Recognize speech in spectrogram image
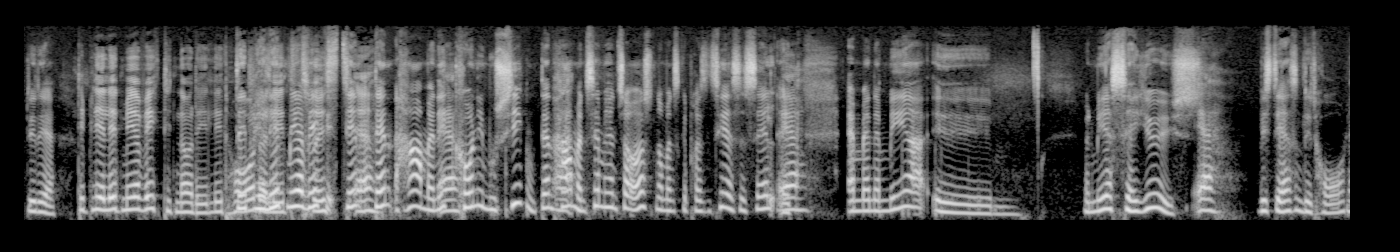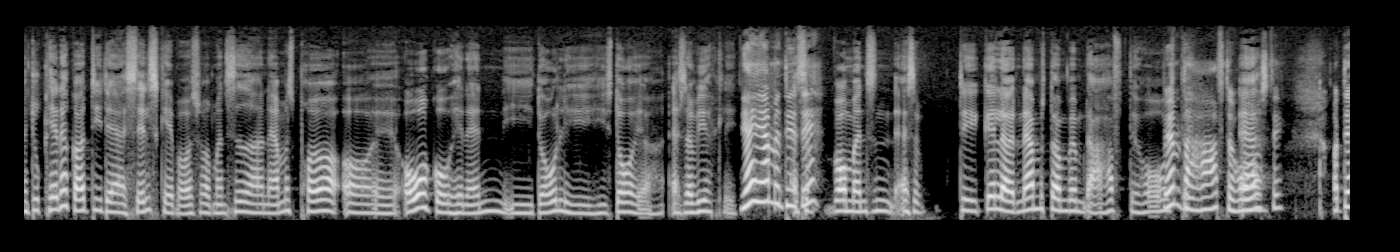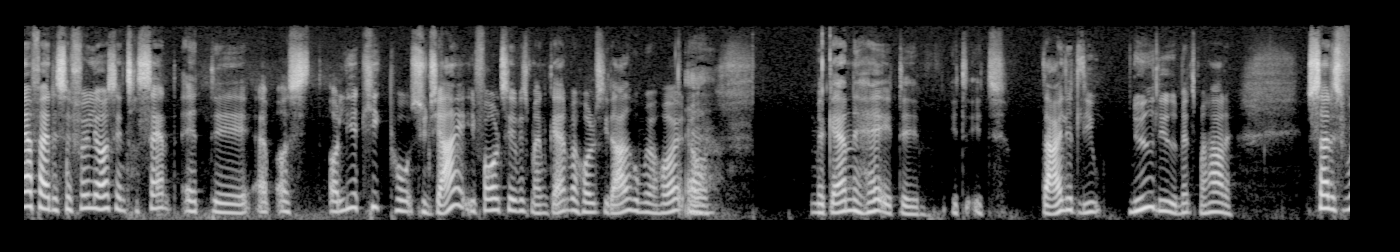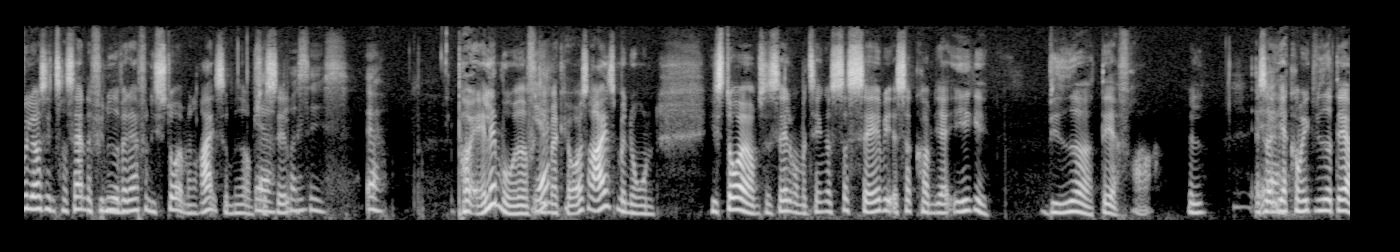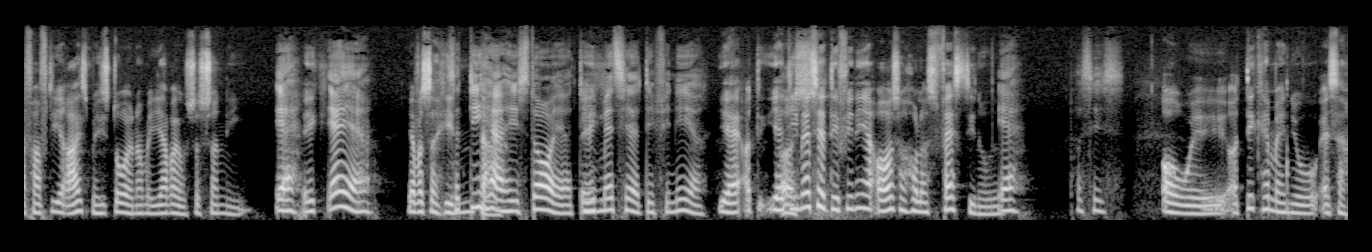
det der, Det bliver lidt mere vigtigt, når det er lidt hårdt det bliver og lidt lidt mere trist. vigtigt. Den, ja. den har man ikke Ja. kun i musikken, den har Nej. man simpelthen så også, når man skal præsentere sig selv, at, Ja. at man er mere, øh, man er mere seriøs, ja. Hvis det er sådan lidt hårdt. Men du kender godt de der selskaber også, hvor man sidder og nærmest prøver at øh, overgå hinanden i dårlige historier. Altså virkelig. Ja, ja, men det er altså, det. Hvor man sådan, altså, det gælder nærmest om, hvem der har haft det hårdest. Hvem der har haft det Ja. hårdest, ikke? Og derfor er det selvfølgelig også interessant at, øh, at, at, at lige at kigge på, synes jeg, i forhold til, hvis man gerne vil holde sit eget humør højt, Ja. og vil gerne have et, øh, et, et dejligt liv, nyde livet, mens man har det, så er det selvfølgelig også interessant at finde ud af, hvad det er for en historie, man rejser med om Ja, sig selv. Ikke? præcis. Ja. På alle måder, fordi Ja. man kan jo også rejse med nogle historier om sig selv, hvor man tænker, så sagde vi, og så kom jeg ikke videre derfra. Vel? Altså, Ja. jeg kom ikke videre derfra, fordi jeg rejste med historien om, at jeg var jo så sådan en. Ja, Ikke? ja, ja. Jeg var så hende, Så de der... her historier, de er Ikke? med til at definere. Ja, og de, ja, de er med Os. til at definere og også holde os fast i noget. Ja, præcis. Og, øh, og det kan man jo, altså...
